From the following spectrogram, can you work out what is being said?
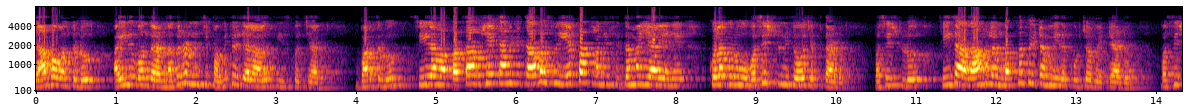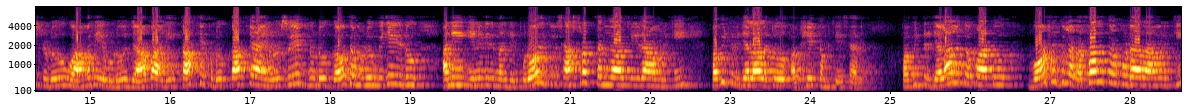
జాంబవంతుడు ఐదు వందల నదుల నుంచి పవిత్ర జలాలు తీసుకొచ్చారు. భరతుడు శ్రీరామ పట్టాభిషేకానికి కావలసిన ఏర్పాట్లన్నీ సిద్ధమయ్యాయని కులగురువు వశిష్ఠునితో చెప్తాడు. వశిష్ఠుడు సీతారాములను రత్నపీఠం మీద కూర్చోబెట్టాడు. వశిష్ఠుడు వామదేవుడు జాబాలి కాశ్యపుడు కాత్యాయనుడు సుయజ్ఞుడు గౌతముడు విజయుడు అని ఎనిమిది మంది పురోహితులు శాస్త్రోక్తంగా శ్రీరామునికి పవిత్ర జలాలతో అభిషేకం చేశారు. పవిత్ర జలాలతో పాటు ఓషధుల రసాలతో కూడా రామునికి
